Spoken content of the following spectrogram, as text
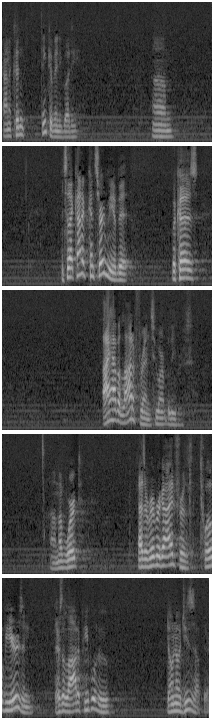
Kind of couldn't think of anybody. Um, and so that kind of concerned me a bit because I have a lot of friends who aren't believers. Um, I've worked as a river guide for 12 years, and there's a lot of people who don't know Jesus out there.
